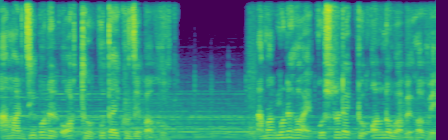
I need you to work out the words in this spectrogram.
আমার জীবনের অর্থ কোথায় খুঁজে পাবো? আমার মনে হয় প্রশ্নটা একটু অন্যভাবে হবে।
